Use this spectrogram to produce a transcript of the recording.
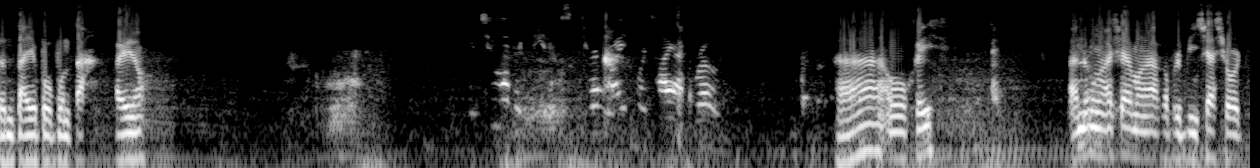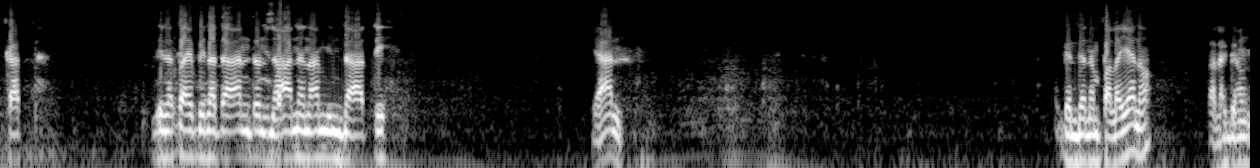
Doon tayo pupunta. Ayun oh. In 200 meters, turn right toward Tayak Road. Ah, okay. Ano nga siya mga kaprobinsya? Shortcut. Hindi na tayo pinadaan doon. Dinaanan namin dati. Yan. Ganda ng palaya, no? Talagang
